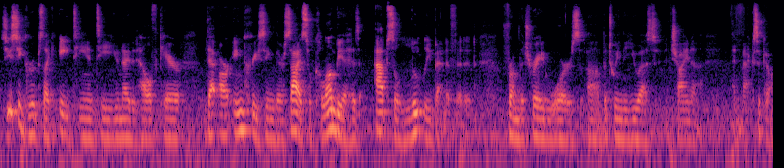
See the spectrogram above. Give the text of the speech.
So you see groups like AT&T, United Healthcare that are increasing their size. So Colombia has absolutely benefited from the trade wars uh, between the US, China, and Mexico.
